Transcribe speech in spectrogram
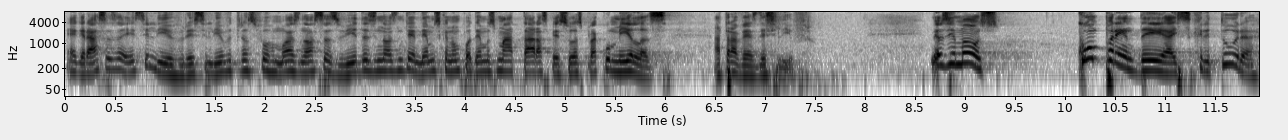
é graças a esse livro. Esse livro transformou as nossas vidas e nós entendemos que não podemos matar as pessoas para comê-las através desse livro. Meus irmãos, compreender a Escritura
